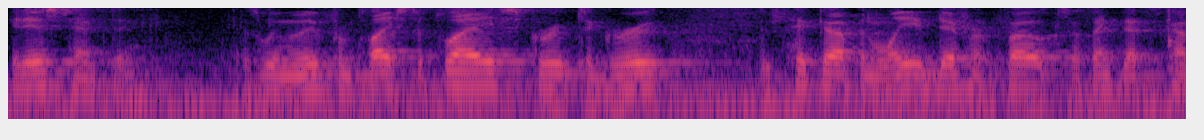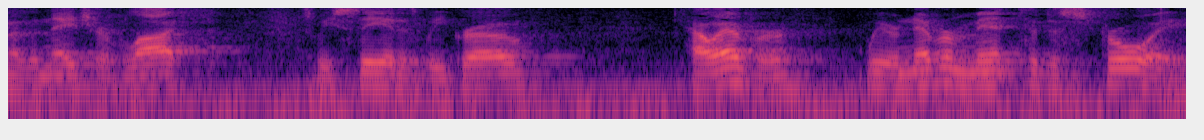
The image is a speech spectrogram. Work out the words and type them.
It is tempting. As we move from place to place, group to group, we pick up and leave different folks. I think that's kind of the nature of life as we see it as we grow. However, we are never meant to destroy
